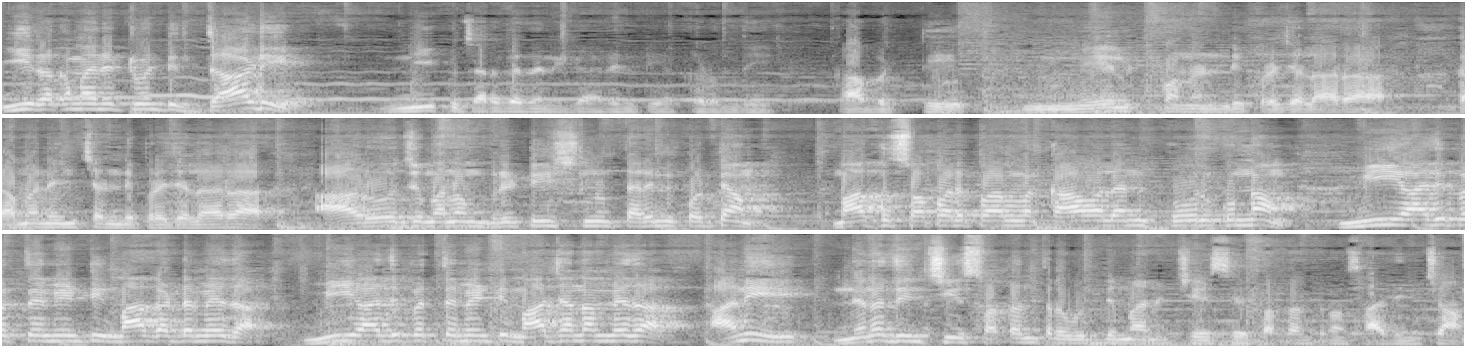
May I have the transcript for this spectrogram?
ఈ రకమైనటువంటి దాడి నీకు జరగదని గ్యారంటీ ఎక్కడుంది? కాబట్టి మేల్కొనండి ప్రజలారా. గమనించండి ప్రజలారా ఆ రోజు మనం బ్రిటిష్ను తరిమి కొట్టాం. మాకు స్వపరిపాలన కావాలని కోరుకున్నాం. మీ ఆధిపత్యం ఏంటి? మా గడ్డ మీద. మీ ఆధిపత్యం ఏంటి? మా జనం మీద అని నినదించి స్వతంత్ర ఉద్యమాన్ని చేసే స్వతంత్రం సాధించాం.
